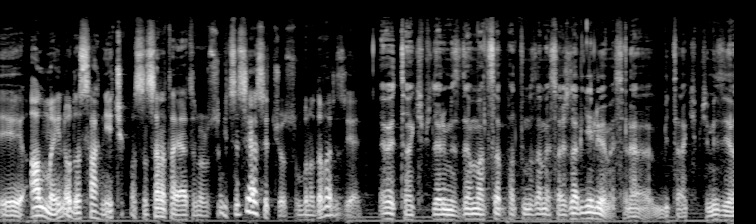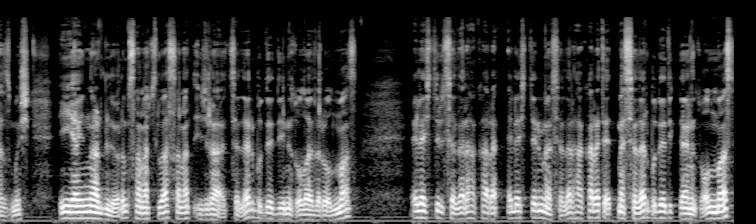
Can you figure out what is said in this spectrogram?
e, almayın o da sahneye çıkmasın sanat hayatını unutsun gitsin siyasetçi olsun buna da varız yani. Evet takipçilerimizden WhatsApp hattımıza mesajlar geliyor mesela. Bir takipçimiz yazmış. İyi yayınlar diliyorum. Sanatçılar sanat icra etseler bu dediğiniz olaylar olmaz. Eleştirseler, hakaret, eleştirmeseler, hakaret etmeseler bu dedikleriniz olmaz.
